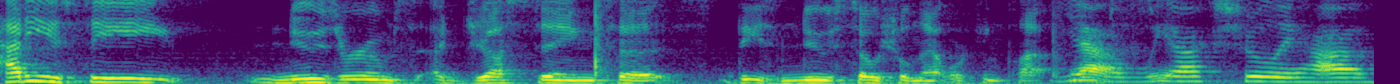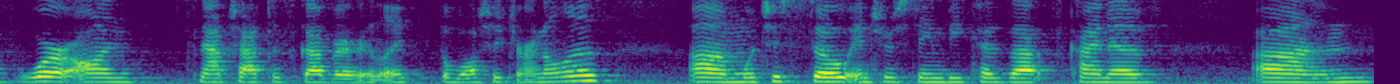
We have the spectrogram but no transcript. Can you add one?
How do you see newsrooms adjusting to these new social networking platforms? Yeah, we actually have, we're on Snapchat Discover, like the Wall Street Journal is, um, which is so interesting because that's kind of um,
